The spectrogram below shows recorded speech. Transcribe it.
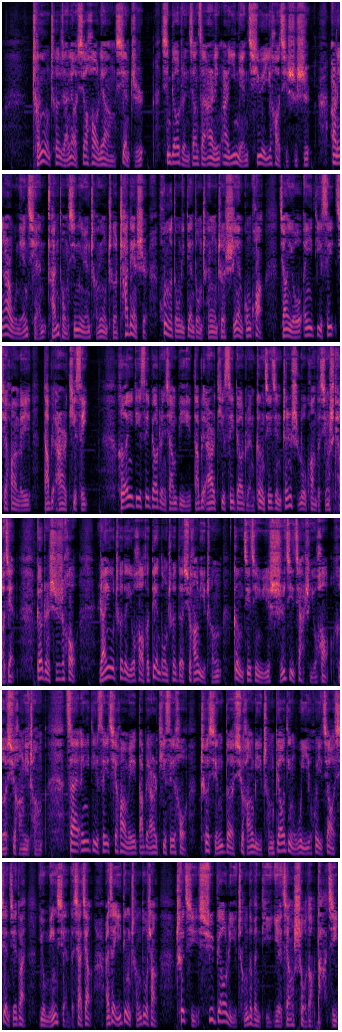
乘用车燃料消耗量限值新标准将在二零二一年七月一号起实施。二零二五年前，传统新能源乘用车插电式混合动力电动乘用车实验工况将由 NEDC 切换为 WLTC。和 NEDC 标准相比，WLTC 标准更接近真实路况的行驶条件。标准实施后，燃油车的油耗和电动车的续航里程更接近于实际驾驶油耗和续航里程。在 NEDC 切换为 WLTC 后，车型的续航里程标定无疑会较现阶段有明显的下降，而在一定程度上，车企虚标里程的问题也将受到打击。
